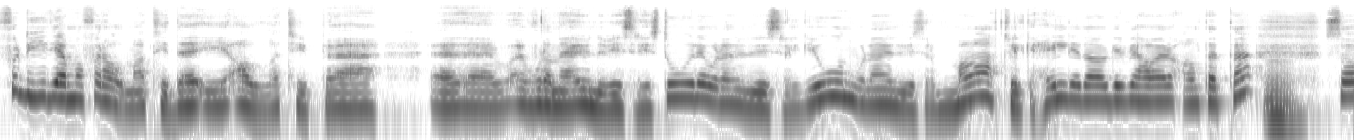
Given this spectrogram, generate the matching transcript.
Fordi jeg må forholde meg til det i alle typer hvordan jeg underviser i historie, hvordan jeg underviser religion, hvordan jeg underviser om mat, hvilke helligdager vi har, alt dette. Mm. Så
